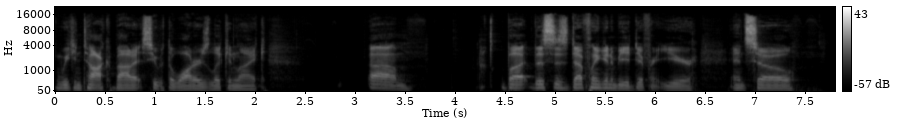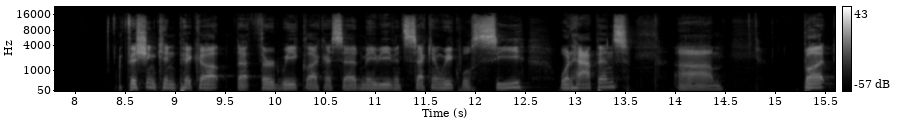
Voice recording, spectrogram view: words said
We can talk about it, see what the water is looking like. Um, but this is definitely going to be a different year. And so fishing can pick up that third week, like I said, maybe even second week. We'll see what happens. Um, but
